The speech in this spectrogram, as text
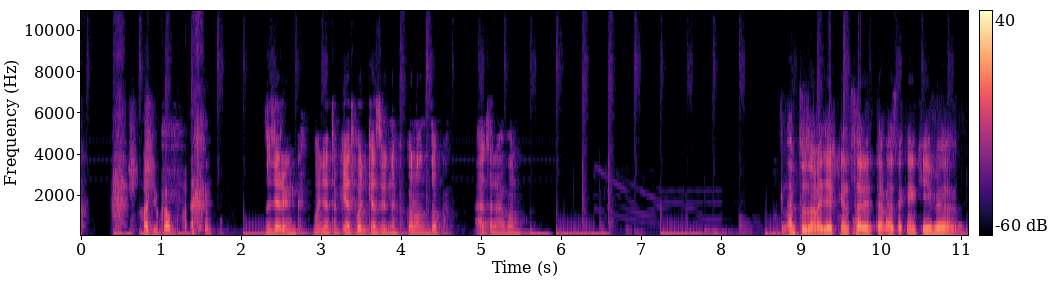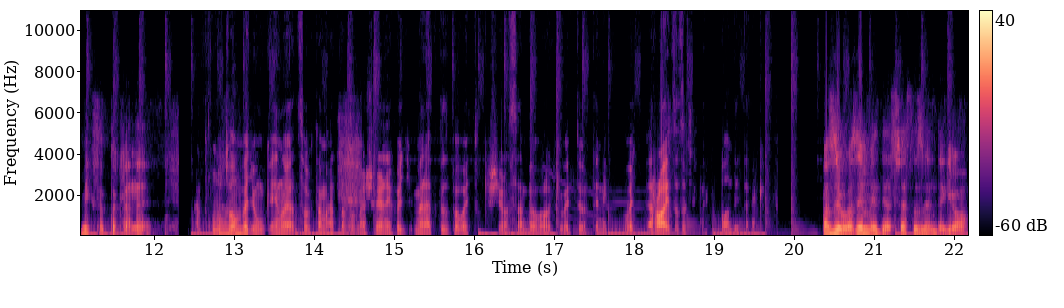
Hagyjuk abba. Na gyerünk, mondjatok ilyet, hogy kezdődnek a kalandok általában? Nem tudom egyébként, szerintem ezeken kívül mik szoktak lenni. Hát úton vagyunk, én olyat szoktam általában mesélni, hogy menet közben vagytok és jön szembe valaki, vagy történik, vagy rajtatok a banditák. Az jó, az immediate stress, az mindig jó.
